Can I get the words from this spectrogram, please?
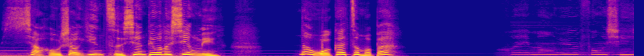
夏侯尚因此先丢了性命，那我该怎么办？回眸云风心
